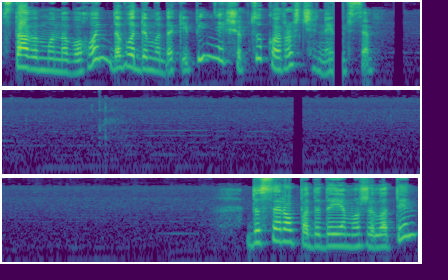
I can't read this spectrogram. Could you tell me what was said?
Ставимо на вогонь, доводимо до кипіння, щоб цукор розчинився. До сиропа додаємо желатин,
